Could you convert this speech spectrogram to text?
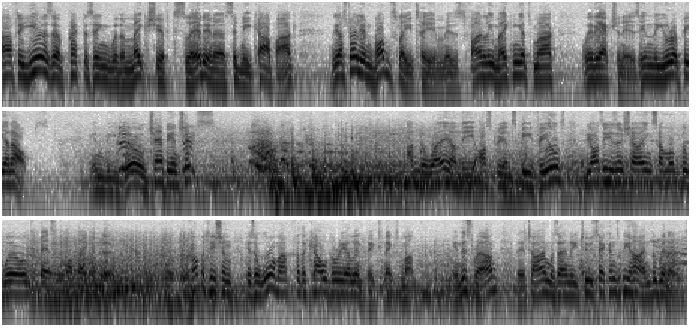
After years of practicing with a makeshift sled in a Sydney car park, the Australian bobsleigh team is finally making its mark where the action is, in the European Alps. In the World Championships, underway on the Austrian ski fields, the Aussies are showing some of the world's best what they can do. The competition is a warm-up for the Calgary Olympics next month. In this round, their time was only two seconds behind the winners.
